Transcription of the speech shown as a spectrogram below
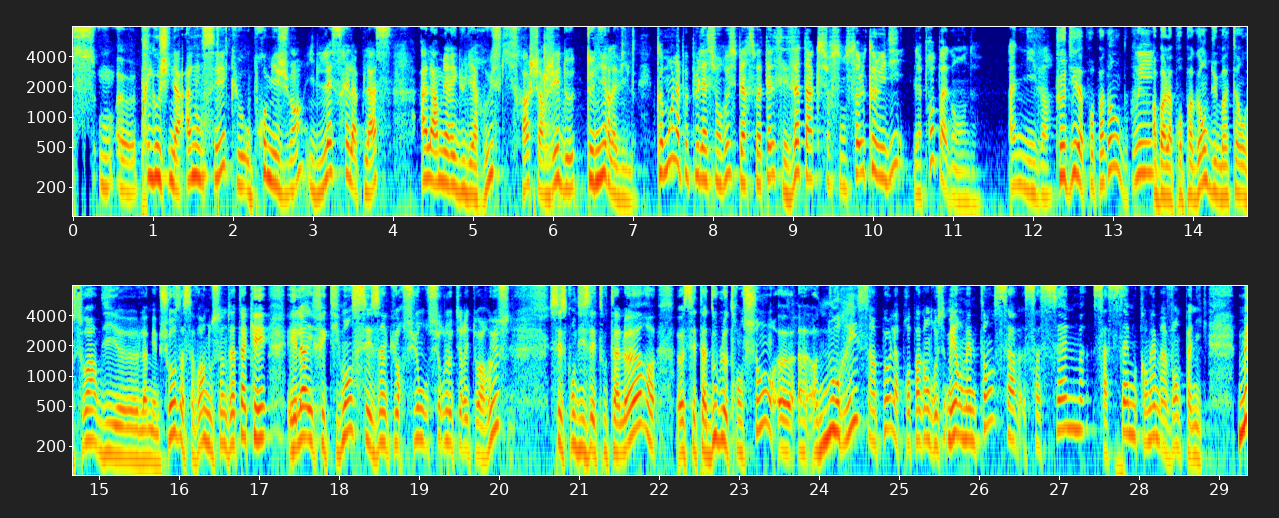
sont- Prigogine a annoncé qu'au 1er juin, il laisserait la place à l'armée régulière russe qui sera chargée de tenir la ville. Comment la population russe perçoit-elle ces attaques sur son sol? Que lui dit la propagande? Anne Niva. Que dit la propagande? Oui. Ah bah, La propagande du matin au soir dit euh, la même chose, à savoir nous sommes attaqués. Et là, effectivement, ces incursions sur le territoire russe, c'est ce qu'on disait tout à l'heure, euh, c'est à double tranchant, euh, euh, nourrissent un peu la propagande russe. Mais en même temps, ça, ça, sème, ça sème quand même un vent de panique. Mais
